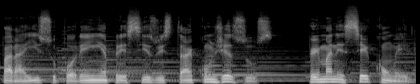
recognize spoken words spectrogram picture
para isso, porém, é preciso estar com Jesus, permanecer com Ele,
